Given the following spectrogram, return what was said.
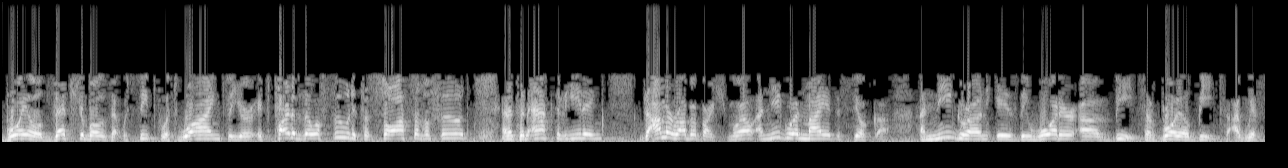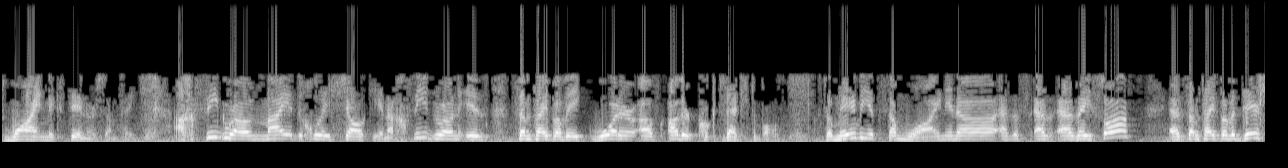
boiled vegetables that was steeped with wine. So you're, it's part of the food. It's a sauce of a food, and it's an act of eating. The Amar Rabba Bar Shmuel, anigron maya de silka. Anigron is the water of beets, of boiled beets, uh, with wine mixed in or something. Achsigron maya de shalki, and achsidron is some type of a water of other cooked vegetables. So maybe it's some wine in a as a as, as a sauce, as some type of a dish.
